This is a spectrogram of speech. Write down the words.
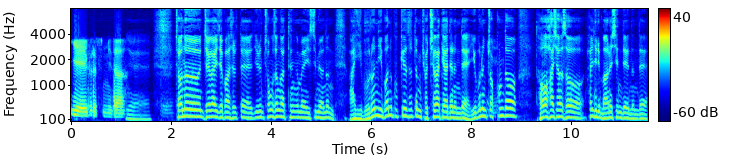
예, 그렇습니다. 예. 저는 제가 이제 봤을 때 이런 총선 같은 거에 있으면은 아, 이분은 이번 국회에서 좀 교체가 돼야 되는데 이분은 조금 더더 하셔서 할 일이 많으신데 했는데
